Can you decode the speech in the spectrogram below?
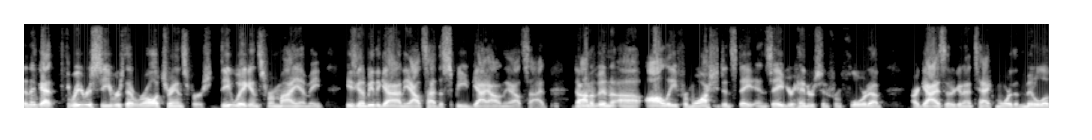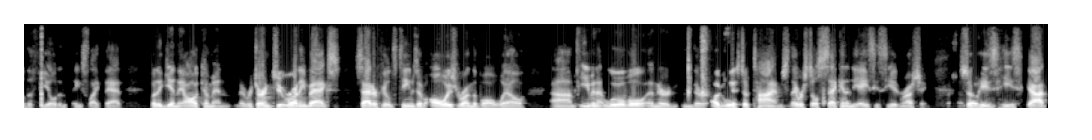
Then they've got three receivers that were all transfers. Dee Wiggins from Miami. He's going to be the guy on the outside, the speed guy on the outside. Donovan uh, Ollie from Washington State and Xzavier Henderson from Florida are guys that are going to attack more the middle of the field and things like that. But again, they all come in. They return two running backs. Satterfield's teams have always run the ball well. Um, even at Louisville in their their ugliest of times, they were still second in the ACC in rushing. So he's he's got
